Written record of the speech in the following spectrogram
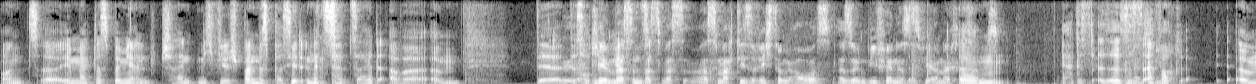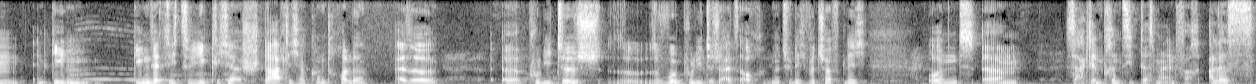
Und äh, ihr merkt, dass bei mir anscheinend nicht viel Spannendes passiert in letzter Zeit, aber ähm, der, das okay, hat was, was, was, was macht diese Richtung aus? Also inwiefern ist es wie Anarchismus? Ähm, ja, das, also es Anarchie? ist einfach ähm, entgegen, gegensätzlich zu jeglicher staatlicher Kontrolle, also äh, politisch, so, sowohl politisch als auch natürlich wirtschaftlich und ähm, sagt im Prinzip, dass man einfach alles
